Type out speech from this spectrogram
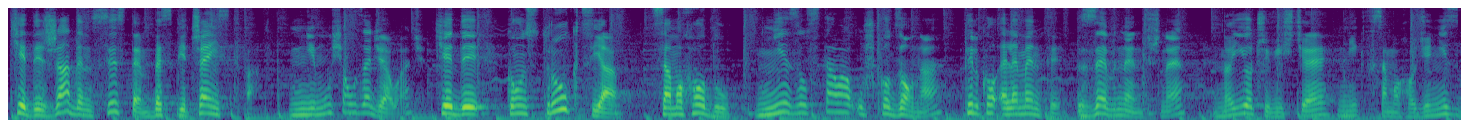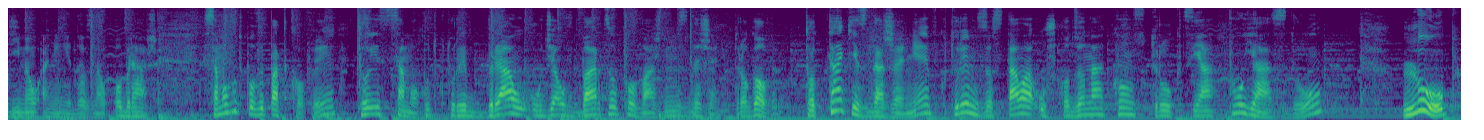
kiedy żaden system bezpieczeństwa nie musiał zadziałać, kiedy konstrukcja samochodu nie została uszkodzona, tylko elementy zewnętrzne, no i oczywiście nikt w samochodzie nie zginął ani nie doznał obrażeń. Samochód powypadkowy to jest samochód, który brał udział w bardzo poważnym zderzeniu drogowym. To takie zdarzenie, w którym została uszkodzona konstrukcja pojazdu lub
